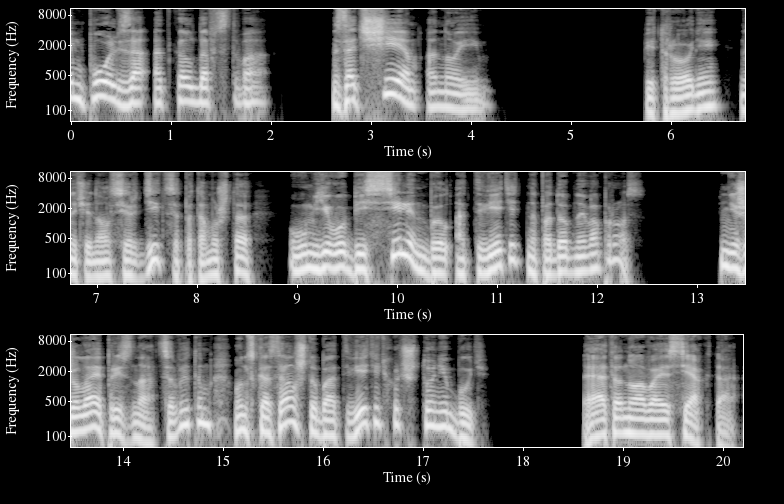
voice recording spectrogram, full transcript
им польза от колдовства? Зачем оно им? Петроний начинал сердиться, потому что ум его бессилен был ответить на подобный вопрос. Не желая признаться в этом, он сказал, чтобы ответить хоть что-нибудь. «Это новая секта».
